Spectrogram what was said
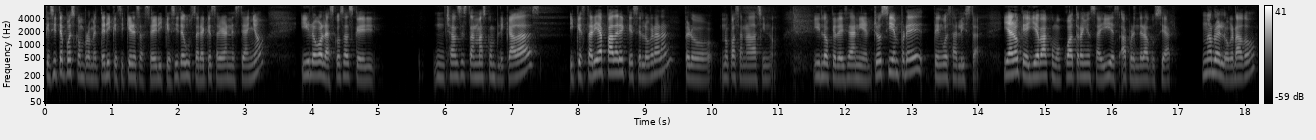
que sí te puedes comprometer y que sí quieres hacer y que sí te gustaría que salieran este año, y luego las cosas que mm, chances están más complicadas y que estaría padre que se lograran, pero no pasa nada si no. Y lo que le decía Daniel, yo siempre tengo esa lista. Y algo que lleva como cuatro años ahí es aprender a bucear. No lo he logrado,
